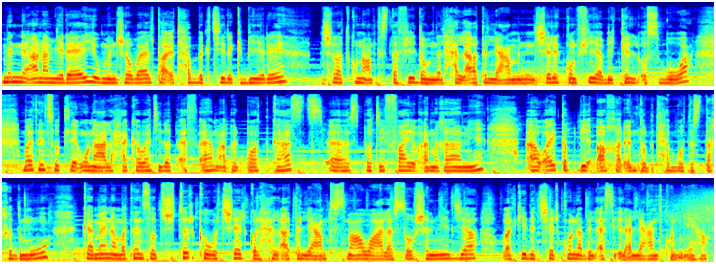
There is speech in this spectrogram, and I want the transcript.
مني أنا ميراي ومن جوال طاقة حب كتير كبيرة. إن شاء الله تكونوا عم تستفيدوا من الحلقات اللي عم نشارككم فيها بكل أسبوع. ما تنسوا تلاقونا على حكواتي dot FM Apple Podcasts سبوتيفاي وأنغامي أو أي تطبيق آخر أنتم بتحبوا تستخدموه. كمان ما تنسوا تشتركوا وتشاركوا الحلقات اللي عم تسمعوها على ال social media وأكيد تشاركونا بالأسئلة اللي عندكم إياها.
